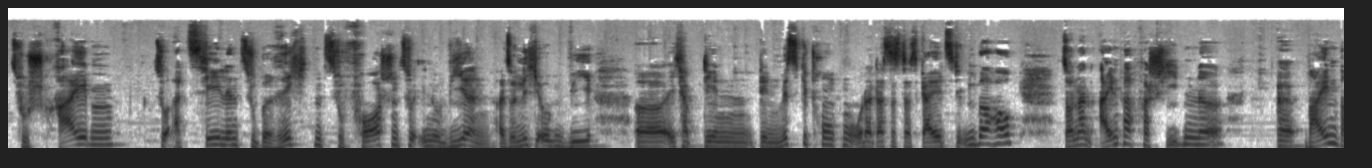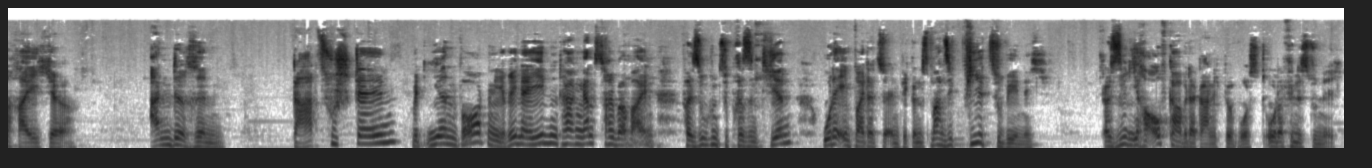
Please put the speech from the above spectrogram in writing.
zu schreiben, zu erzählen, zu berichten, zu forschen, zu innovieren. Also nicht irgendwie, äh, ich habe den, den Mist getrunken oder das ist das Geilste überhaupt, sondern einfach verschiedene äh, Weinbereiche anderen darzustellen mit ihren Worten. Die reden ja jeden Tag einen ganzen Tag über Wein, versuchen zu präsentieren oder eben weiterzuentwickeln. Das machen sie viel zu wenig. Also sind ihre Aufgabe da gar nicht bewusst, oder findest du nicht?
